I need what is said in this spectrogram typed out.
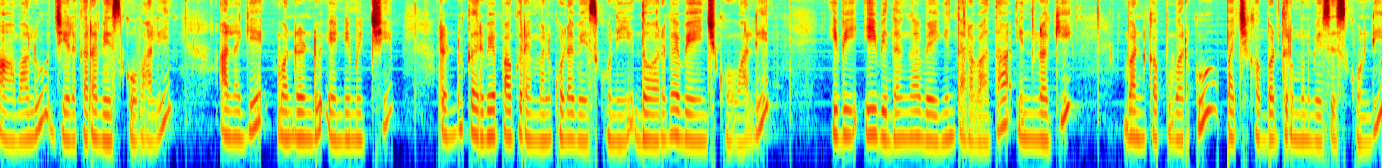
ఆవాలు జీలకర్ర వేసుకోవాలి. అలాగే వన్ రెండు ఎండుమిర్చి రెండు కరివేపాకు రెమ్మలు కూడా వేసుకొని దోరగా వేయించుకోవాలి. ఇవి ఈ విధంగా వేగిన తర్వాత ఇందులోకి వన్ కప్ వరకు పచ్చి కొబ్బరి తురుమును వేసేసుకోండి.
